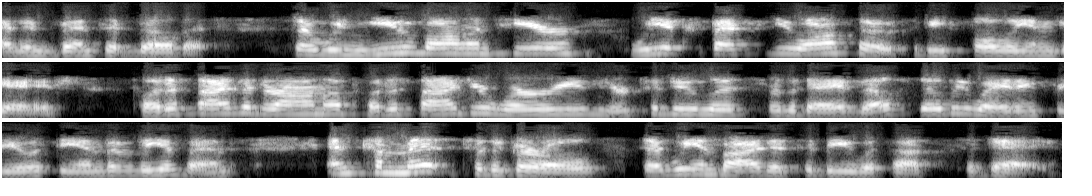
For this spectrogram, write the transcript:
at Invent It Build It. So when you volunteer, we expect you also to be fully engaged. Put aside the drama, put aside your worries, your to-do list for the day. They'll still be waiting for you at the end of the event. And commit to the girls that we invited to be with us today.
